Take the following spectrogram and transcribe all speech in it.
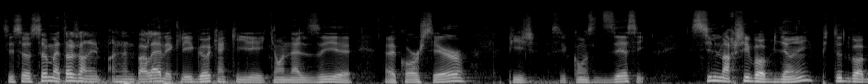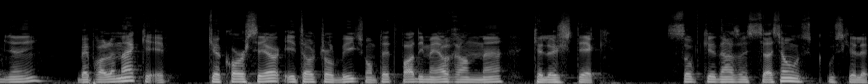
C'est ça, ça. Maintenant, j'en ai, ai parlé avec les gars quand ils, qui ont analysé euh, euh, Corsair. Puis c'est qu'on se disait, c'est si le marché va bien, puis tout va bien, ben probablement que, que Corsair et Turtle Beach vont peut-être faire des meilleurs rendements que Logitech. Sauf que dans une situation où, où ce que le-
